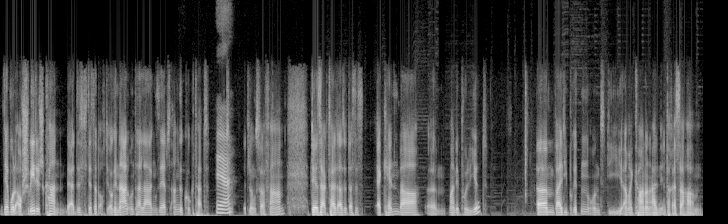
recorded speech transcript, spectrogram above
der wohl auch Schwedisch kann, der sich deshalb auch die Originalunterlagen selbst angeguckt hat ja. zum Ermittlungsverfahren. Der sagt halt also, das ist erkennbar ähm, manipuliert, ähm, weil die Briten und die Amerikaner ein Interesse haben.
